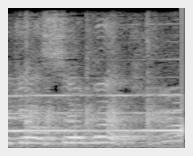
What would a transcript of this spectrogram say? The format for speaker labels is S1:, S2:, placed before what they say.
S1: Thank y'all so much.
